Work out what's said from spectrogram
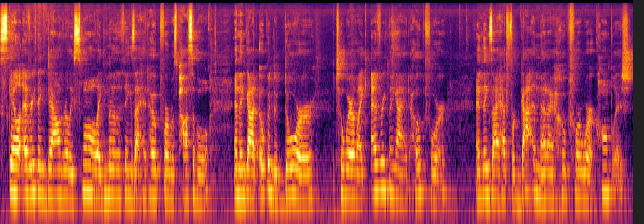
scale everything down really small. Like none of the things I had hoped for was possible. And then God opened a door to where like everything I had hoped for and things I had forgotten that I hoped for were accomplished,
